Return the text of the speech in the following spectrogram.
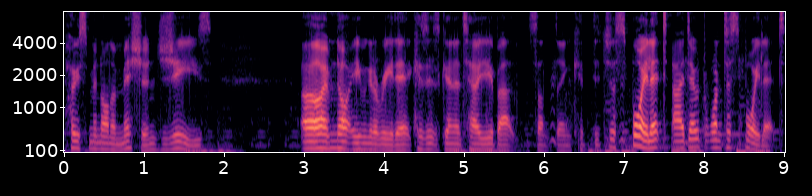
Postman on a mission. Jeez. Oh, I'm not even going to read it because it's going to tell you about something. Could Just spoil it. I don't want to spoil it.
